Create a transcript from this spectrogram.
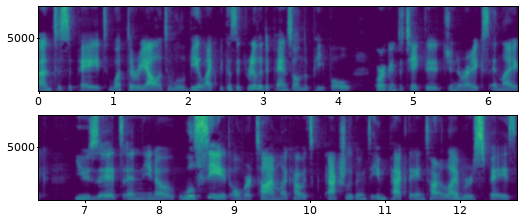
anticipate what the reality will be like because it really depends on the people who are going to take the generics and like use it and you know we'll see it over time like how it's actually going to impact the entire library space.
